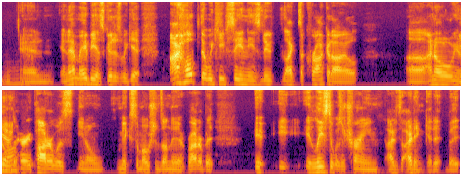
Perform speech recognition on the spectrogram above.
Mhm. and and that may be as good as we get. I hope that we keep seeing these new like the crocodile. Uh, I know you know Yeah. the Harry Potter was you know mixed emotions on the Harry Potter, but it, it at least it was a train. I just- I didn't get it, but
